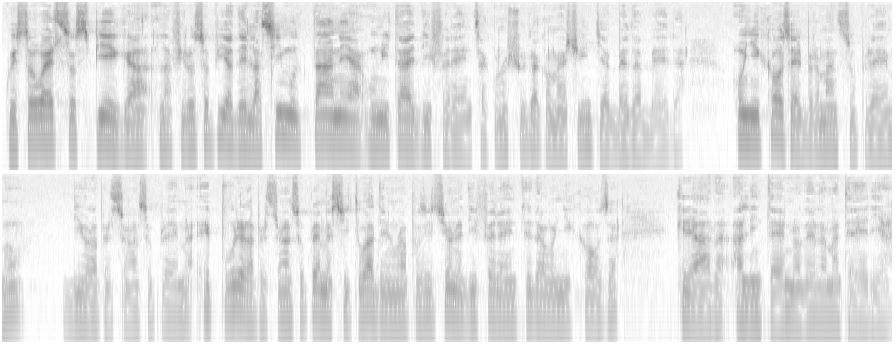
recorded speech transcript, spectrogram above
Questo verso spiega la filosofia della simultanea unità e differenza, conosciuta come Acintya Beda Beda. Ogni cosa è il Brahman supremo, Dio la persona suprema, eppure la persona suprema è situata in una posizione differente da ogni cosa creata all'interno della materia.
